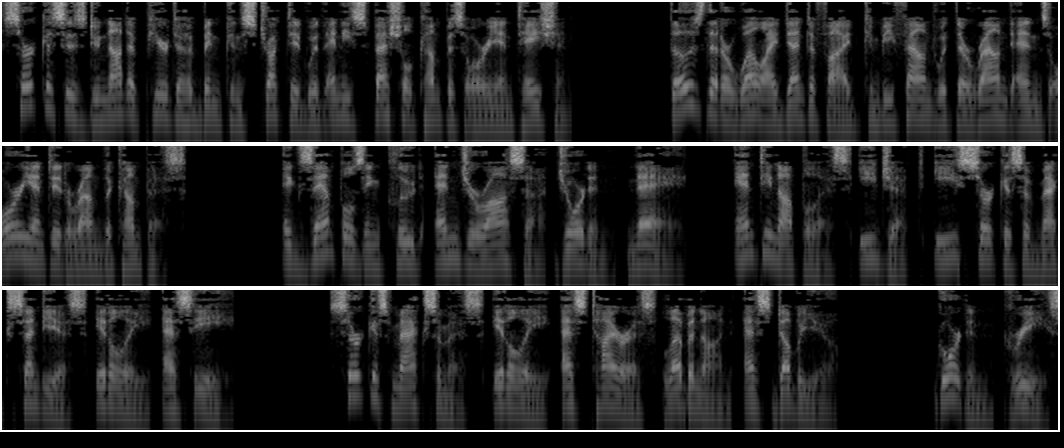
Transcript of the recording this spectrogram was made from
Circuses do not appear to have been constructed with any special compass orientation. Those that are well identified can be found with their round ends oriented around the compass. Examples include N. Gerasa, Jordan, Ne. Antinopolis, Egypt, E Circus of Maxentius, Italy, SE. Circus Maximus, Italy, S Tyrus, Lebanon, SW. Gortyn, Greece,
